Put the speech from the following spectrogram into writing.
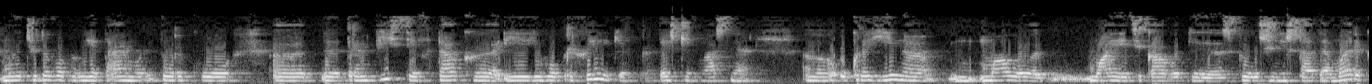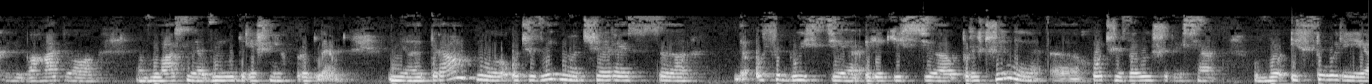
Ми чудово пам'ятаємо риторику трампістів, так і його прихильників про те, що власне. Е, Україна мало має цікавити Сполучені Штати Америки і багато власне внутрішніх проблем. Е, Трамп очевидно через е, особисті якісь причини хоче залишитися в історії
